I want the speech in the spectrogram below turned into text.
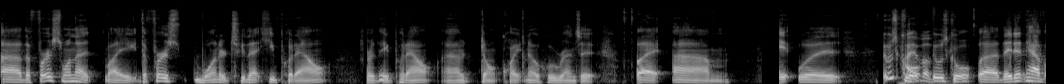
uh the first one that like the first one or two that he put out or they put out, I don't quite know who runs it, but um it was it was cool. a- it was cool. Uh they didn't have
